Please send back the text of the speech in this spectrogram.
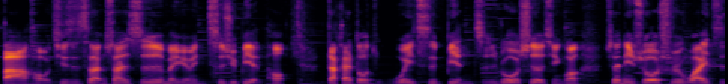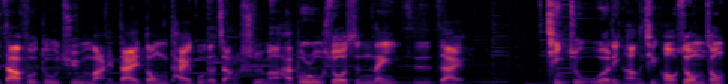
八，哈，其实算算是美元持续贬，哈。大概都维持贬值弱势的情况，所以你说是外资大幅度去买带动台股的涨势吗？还不如说是内资在庆祝五二零行情哈。所以，我们从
